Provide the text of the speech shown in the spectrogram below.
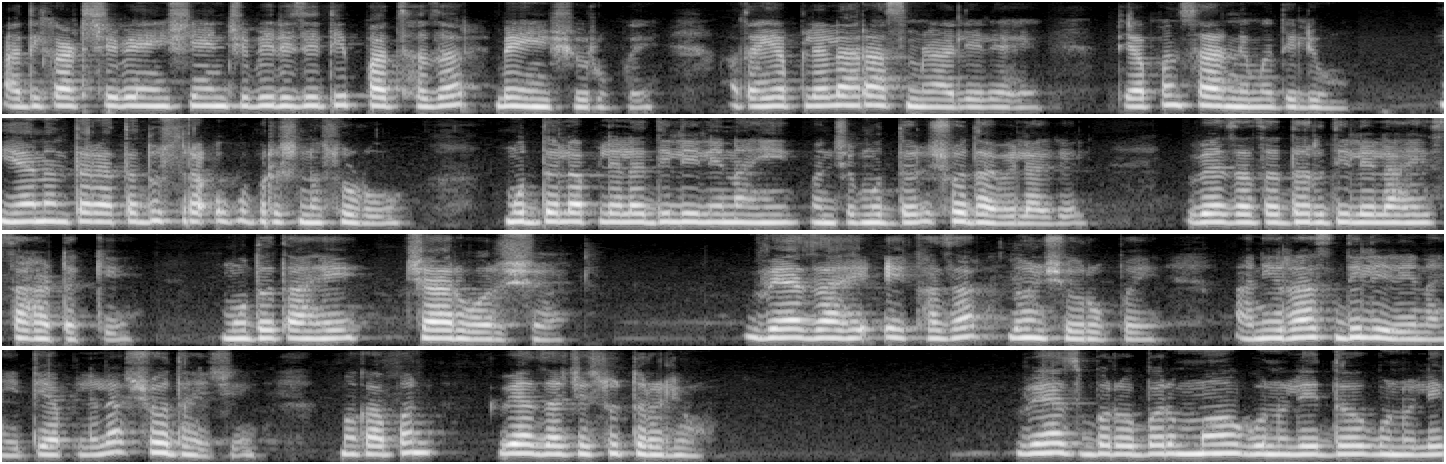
अधिक आठशे ब्याऐंशी यांची बेरीज येते पाच हजार ब्याऐंशी रुपये. आता हे आपल्याला रास मिळालेले आहे. ते आपण सारणीमध्ये लिहू. यानंतर आता दुसरा उपप्रश्न सोडवू. मुद्दल आपल्याला दिलेली नाही म्हणजे मुद्दल शोधावी लागेल. व्याजाचा दर दिलेला आहे सहा टक्के. मुदत आहे चार वर्ष. व्याज आहे एक हजार दोनशे रुपये आणि रास दिलेली नाही ती आपल्याला शोधायची मग आपण व्याजाचे सूत्र लिहू व्याज बरोबर म गुणुले द गुणुले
